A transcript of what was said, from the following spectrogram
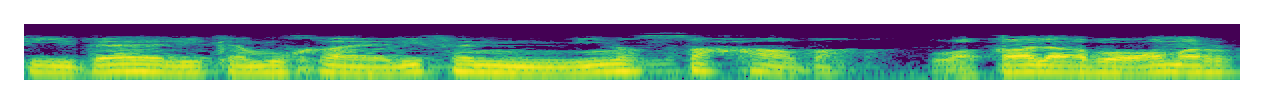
في ذلك مخالفا من الصحابة. وقال أبو عمر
